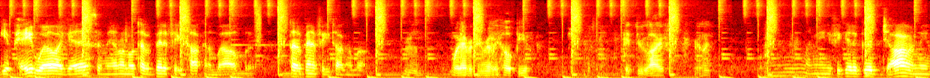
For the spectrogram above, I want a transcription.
get paid well, I guess. I mean, I don't know what type of benefit you're talking about, but what type of benefit you're talking about. Mean, whatever can really help you get through life, really. If you get a good job, I mean,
